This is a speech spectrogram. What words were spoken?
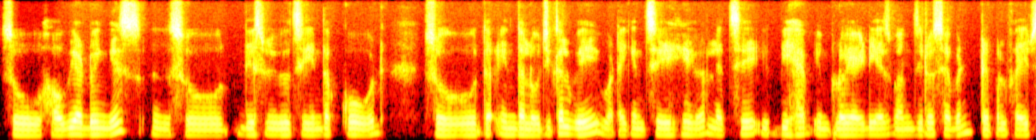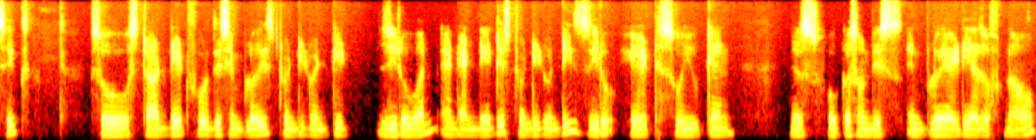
So how we are doing this? So this we will see in the code so the in the logical way what i can say here let's say we have employee id as 107 so start date for this employee is 2020 01 and end date is 2020 08 so you can just focus on this employee id as of now.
